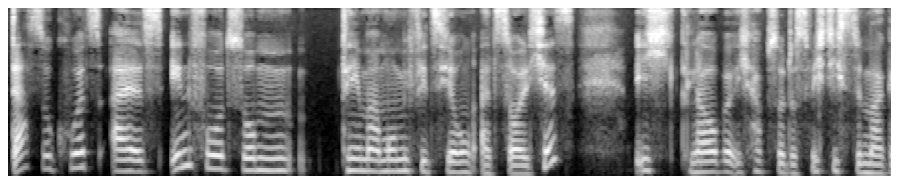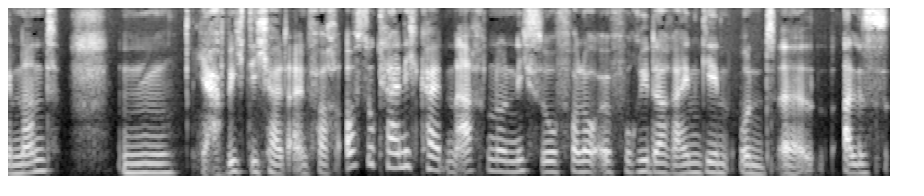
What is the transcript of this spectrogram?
Das so kurz als Info zum Thema Mumifizierung als solches. Ich glaube, ich habe so das Wichtigste mal genannt. Mm, ja, wichtig halt einfach auf so Kleinigkeiten achten und nicht so voller Euphorie da reingehen und äh, alles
